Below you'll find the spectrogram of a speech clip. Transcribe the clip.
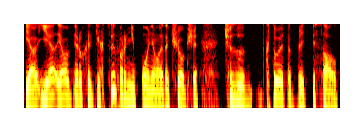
я, я, я, во-первых, этих цифр не понял. Это что вообще? Что за... Кто это, блядь, писал?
